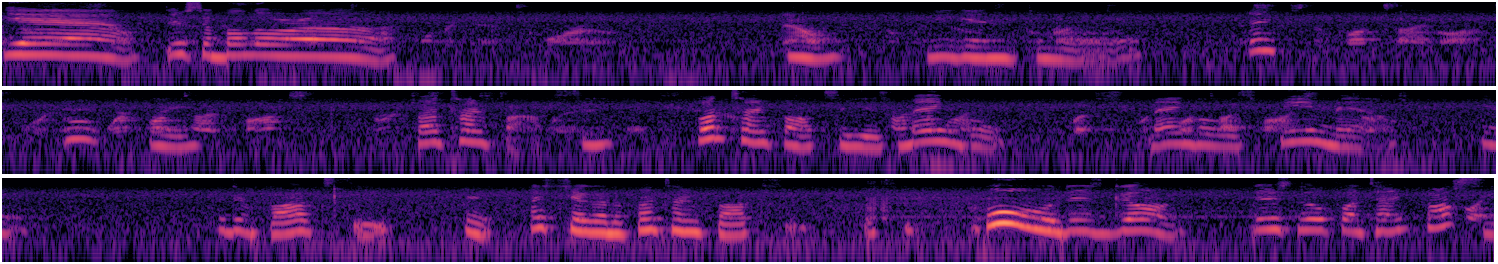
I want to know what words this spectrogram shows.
Yeah, there's a Ballora. Hmm. Begin tomorrow. Oh, wait. Funtime Foxy. Fun time Foxy is Mango. Mango is female. Here. Look at Foxy. Here, let's check out the Fun Time Foxy. Oh, there's gone. There's no Fun Time Foxy.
